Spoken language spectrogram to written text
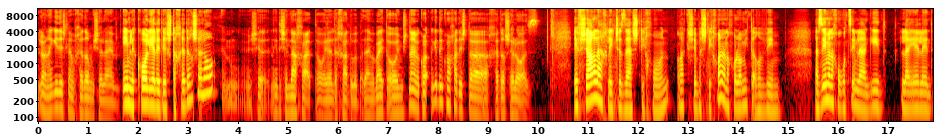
לא, נגיד יש להם חדר משלהם. אם לכל ילד יש את החדר שלו? יש, נגיד יש ילדה אחת, או ילד אחד, או עדיין בבית, או עם שניים, וכל, נגיד לכל אחד יש את החדר שלו, אז... אפשר להחליט שזה השטיחון, רק שבשטיחון אנחנו לא מתערבים. אז אם אנחנו רוצים להגיד לילד,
